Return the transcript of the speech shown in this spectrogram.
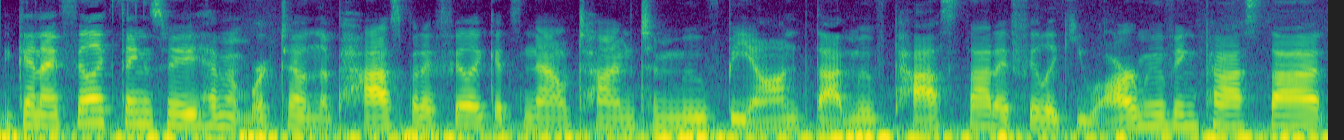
Again i feel like things maybe haven't worked out in the past but i feel like it's now time to move beyond that move past that. I feel like you are moving past that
